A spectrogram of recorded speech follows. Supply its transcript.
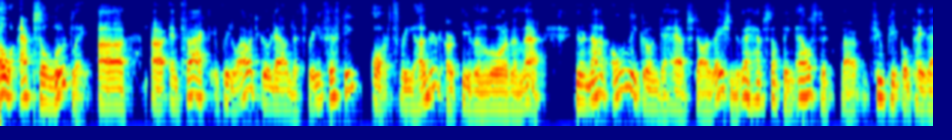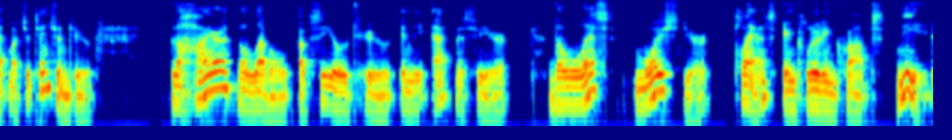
Oh, absolutely. Uh, uh, in fact, if we allow it to go down to 350 or 300 or even lower than that, you're not only going to have starvation, you're going to have something else that uh, few people pay that much attention to. The higher the level of CO2 in the atmosphere, the less moisture plants, including crops, need.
